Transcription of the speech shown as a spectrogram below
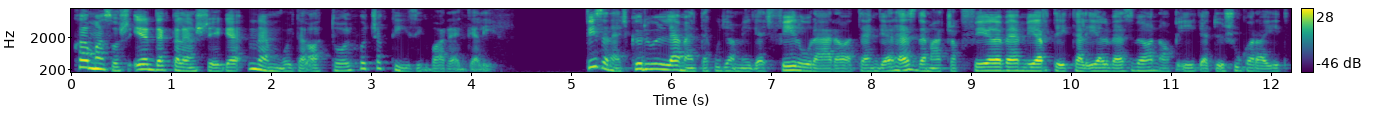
kamaszos érdektelensége nem múlt el attól, hogy csak tízig van reggeli. Tizenegy körül lementek ugyan még egy fél órára a tengerhez, de már csak félve, mértékkel élvezve a nap égető sugarait.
